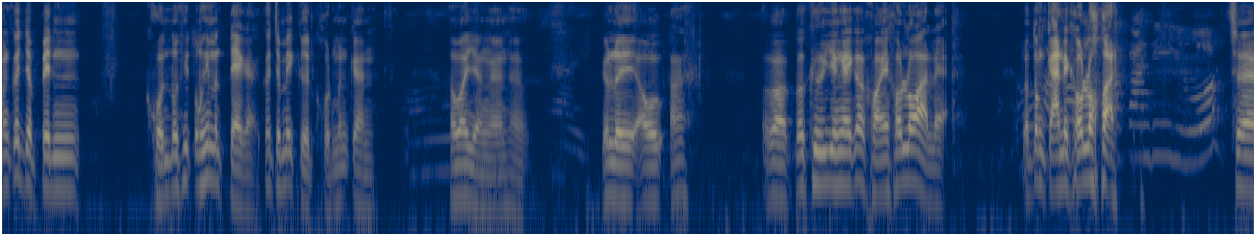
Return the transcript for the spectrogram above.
มันก็จะเป็นขนตรงที่ตรงที่มันแตกอะก็จะไม่เกิดขนเหมือนกันเพราะว่าอย่างนั้นครับ ใช่ก็เลยเอาอะก็ก็คือยังไงก็ขอให้เขารอดแหละ เราต้องการให้เขารอด อาการดีอยู่ใช่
